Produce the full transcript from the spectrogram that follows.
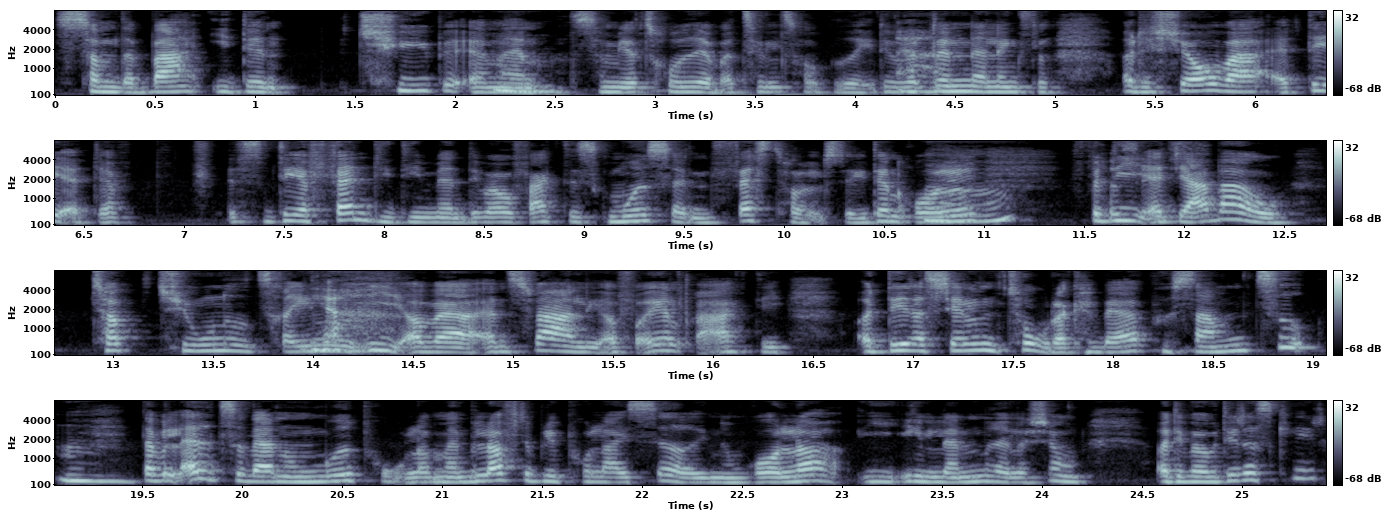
som der var i den type af mand, mm. som jeg troede, jeg var tiltrukket af. Det var ja. den der længsel. Og det sjove var, at det, at jeg, altså det, jeg fandt i de mænd, det var jo faktisk modsat en fastholdelse i den rolle, mm fordi Præcis. at jeg var jo top-tunet, trænet ja. i at være ansvarlig og forældreagtig, og det er der sjældent to, der kan være på samme tid. Mm. Der vil altid være nogle modpoler, man vil ofte blive polariseret i nogle roller i en eller anden relation, og det var jo det, der skete.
